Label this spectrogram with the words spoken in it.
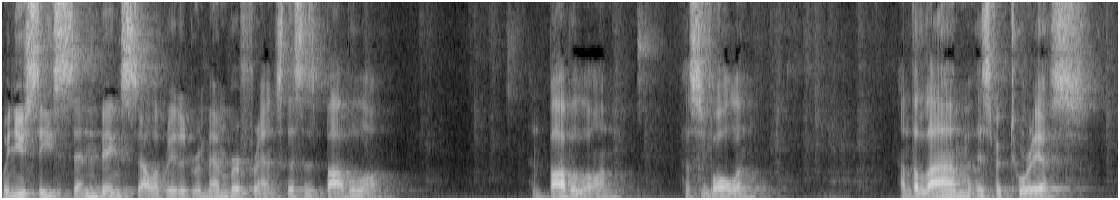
when you see sin being celebrated, remember, friends, this is Babylon. And Babylon has fallen. And the Lamb is victorious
